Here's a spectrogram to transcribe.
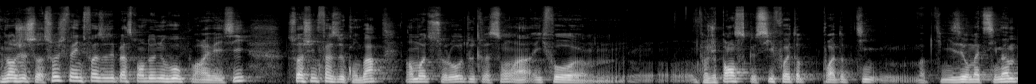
Non, je soit, soit je fais une phase de déplacement de nouveau pour arriver ici, soit je fais une phase de combat en mode solo. De toute façon, hein, il faut, euh, enfin, je pense que s'il faut être pour être optimisé au maximum,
